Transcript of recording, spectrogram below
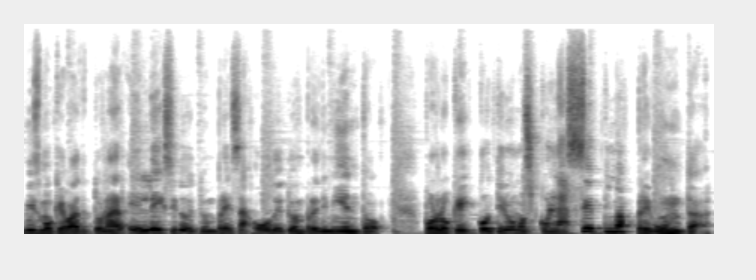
mismo que va a detonar el éxito de tu empresa o de tu emprendimiento. Por lo que continuamos con la séptima pregunta,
